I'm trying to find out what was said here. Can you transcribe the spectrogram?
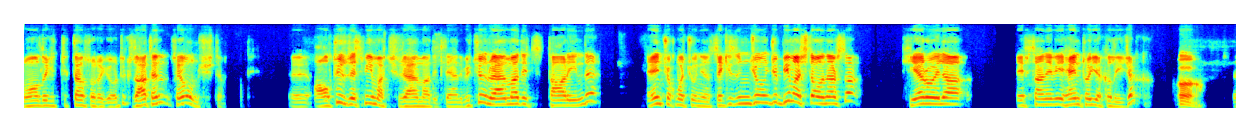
Ronaldo gittikten sonra gördük. Zaten şey olmuş işte. 600 ee, resmi maç Real Madrid'le yani bütün Real Madrid tarihinde en çok maç oynayan 8. oyuncu bir maçta oynarsa Hierro ile efsanevi Hento'yu yakalayacak. Oh. Ee,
